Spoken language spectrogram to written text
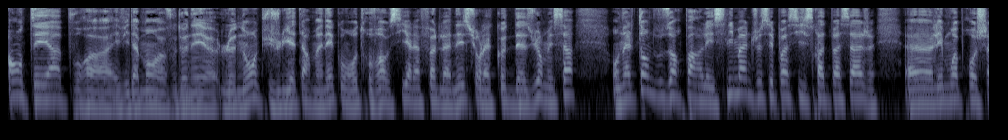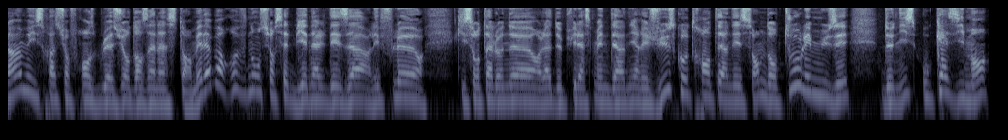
Antea pour euh, évidemment euh, vous donner euh, le nom. Et puis Juliette Armanet qu'on retrouvera aussi à la fin de l'année sur la Côte d'Azur. Mais ça on a le temps de vous en reparler. Slimane je sais pas s'il sera de passage euh, les mois prochains mais il sera sur France Bleu Azur dans un instant. Mais d'abord revenons sur cette Biennale des Arts les fleurs qui sont à l'honneur là depuis la semaine dernière et jusqu'au 31 décembre dans tous les musées de Nice ou quasiment.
